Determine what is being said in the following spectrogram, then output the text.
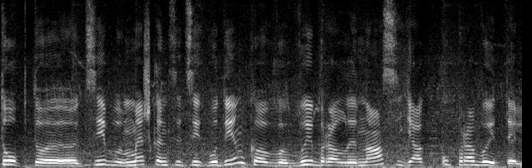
Тобто е, ці мешканці цих будинків вибрали нас як управитель.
